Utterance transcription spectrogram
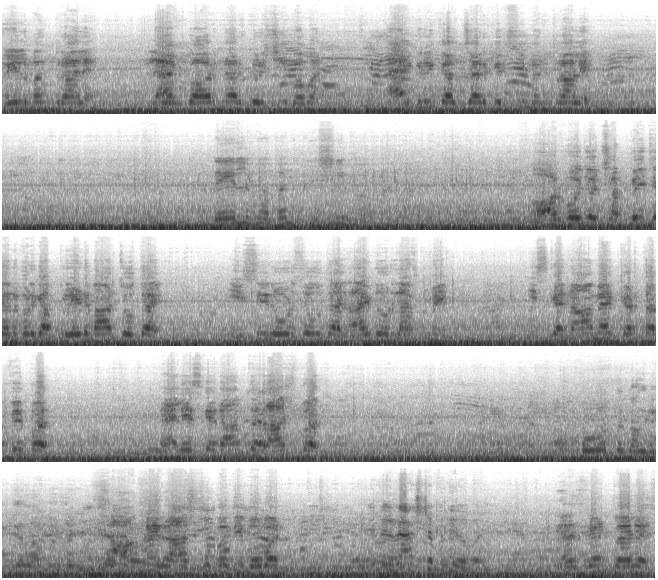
रेल मंत्रालय लैंड गवर्नर कृषि भवन एग्रीकल्चर कृषि मंत्रालय रेल भवन कृषि भवन और वो जो 26 जनवरी का परेड मार्च होता है, इसी रोड से होता है राइट और लेफ़्ट में। इसका नाम है कर्तव्य पथ। पहले इसका नाम था राजपथ। सामने Rashtrapati Bhavan. Rashtrapati Bhavan. President palace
